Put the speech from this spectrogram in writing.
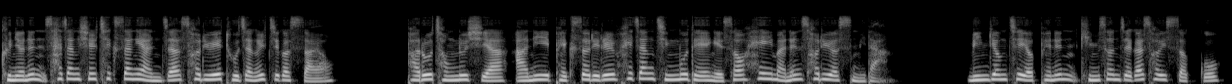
그녀는 사장실 책상에 앉아 서류에 도장을 찍었어요. 바로 정루시아, 아니 백설이를 회장 직무대행에서 해임하는 서류였습니다. 민경채 옆에는 김선재가 서 있었고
